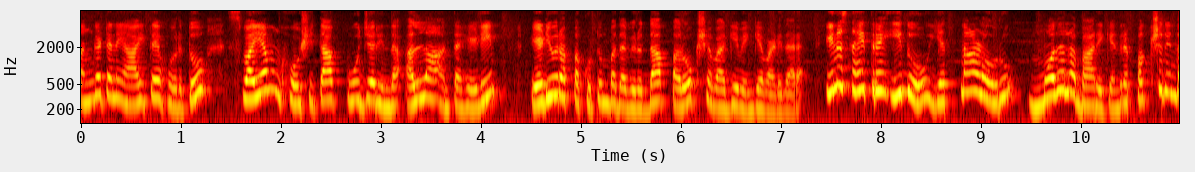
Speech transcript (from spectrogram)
ಸಂಘಟನೆ ಆಯಿತೇ ಹೊರತು ಸ್ವಯಂ ಘೋಷಿತ ಪೂಜರಿಂದ ಅಲ್ಲ ಅಂತ ಹೇಳಿ ಯಡಿಯೂರಪ್ಪ ಕುಟುಂಬದ ವಿರುದ್ಧ ಪರೋಕ್ಷವಾಗಿ ವ್ಯಂಗ್ಯವಾಡಿದ್ದಾರೆ. ಇನ್ನು ಸ್ನೇಹಿತರೆ, ಇದು ಯತ್ನಾಳ್ ಅವರು ಮೊದಲ ಬಾರಿಗೆ ಅಂದ್ರೆ ಪಕ್ಷದಿಂದ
